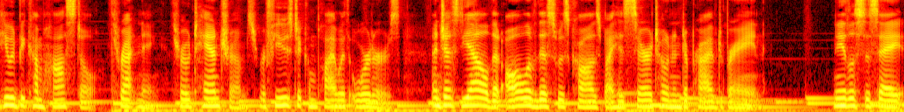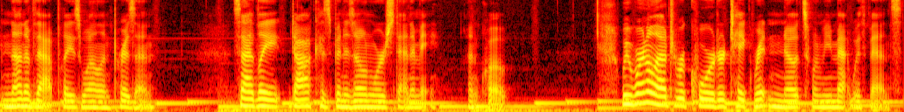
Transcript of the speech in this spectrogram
he would become hostile, threatening, throw tantrums, refuse to comply with orders, and just yell that all of this was caused by his serotonin deprived brain. Needless to say, none of that plays well in prison. Sadly, Doc has been his own worst enemy. Unquote. We weren't allowed to record or take written notes when we met with Vince,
